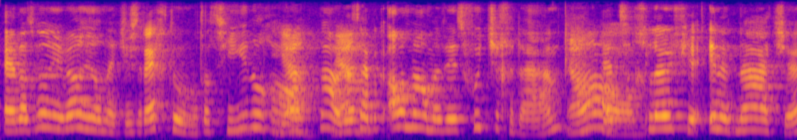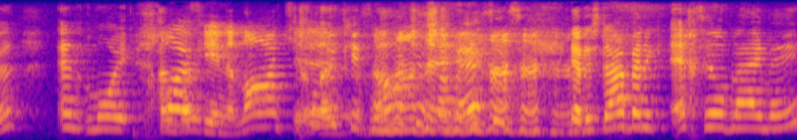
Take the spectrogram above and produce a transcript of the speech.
En dat wil je wel heel netjes recht doen. Want dat zie je nogal. Ja, nou, dat heb ik allemaal met dit voetje gedaan. Oh, Het gleufje in het naadje. En mooi... aan gleuf de- je in een naadje. Gleuf je in het naadje, zo werkt het. Ja, dus daar ben ik echt heel blij mee.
